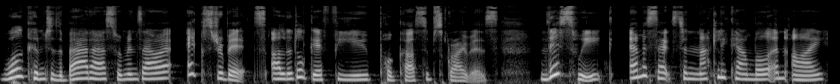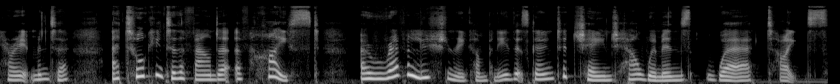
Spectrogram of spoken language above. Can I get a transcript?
Welcome to the Badass Women's Hour Extra Bits, our little gift for you podcast subscribers. This week, Emma Sexton, Natalie Campbell, and I, Harriet Minter, are talking to the founder of Heist, a revolutionary company that's going to change how women's wear tights.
